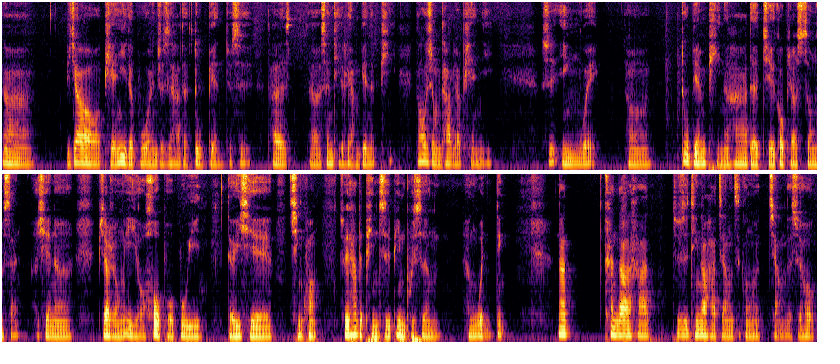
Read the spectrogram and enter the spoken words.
那比较便宜的部位就是它的肚边，就是它的呃身体的两边的皮。那为什么它比较便宜？是因为嗯、肚边皮呢，它的结构比较松散。而且呢，比较容易有厚薄不一的一些情况，所以它的品质并不是很很稳定。那看到他就是听到他这样子跟我讲的时候，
